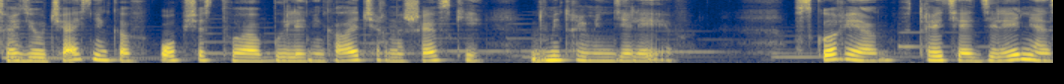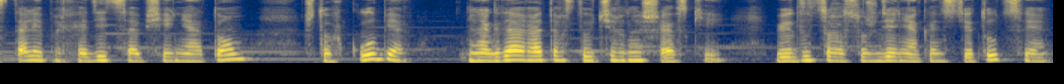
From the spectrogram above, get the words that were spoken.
Среди участников общества были Николай Чернышевский, Дмитрий Менделеев. Вскоре в третье отделение стали приходить сообщения о том, что в клубе Иногда ораторствует Чернышевский, ведутся рассуждения о Конституции,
